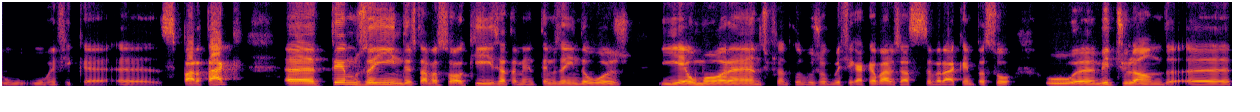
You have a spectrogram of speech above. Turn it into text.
o, o, Benfica uh, Spartak. Uh, temos ainda, estava só aqui, exatamente, temos ainda hoje, e é uma hora antes, portanto, quando o jogo Benfica acabar, já se saberá quem passou, o uh, Midtjylland uh,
